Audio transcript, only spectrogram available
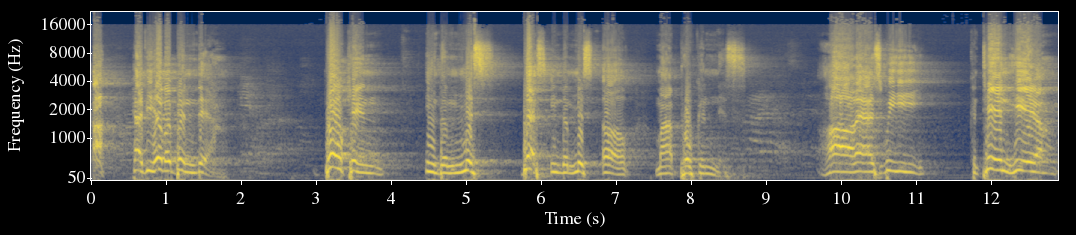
Have you ever been there? Broken in the midst, blessed in the midst of my brokenness. Ah, as we contend here,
